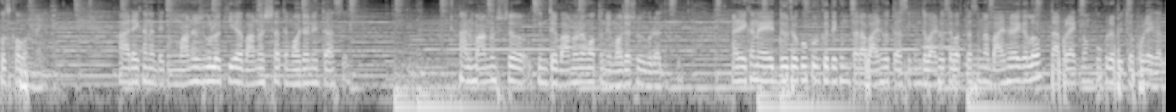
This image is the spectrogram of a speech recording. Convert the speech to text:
খোঁজ খবর নাই। আর এখানে দেখুন, মানুষগুলো কী বানর সাথে মজা নিতে আসে। আর মানুষও কিন্তু বানরের মতনই মজা শুরু করে দিচ্ছে আর এখানে এই দুটো কুকুরকে দেখুন, তারা বাইর হতে আছে কিন্তু বাইর হতে পারতেছে না। বাইর হয়ে গেল, তারপর একদম পুকুরের ভিতরে পড়ে গেল।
